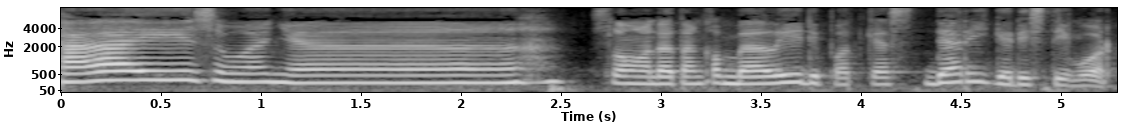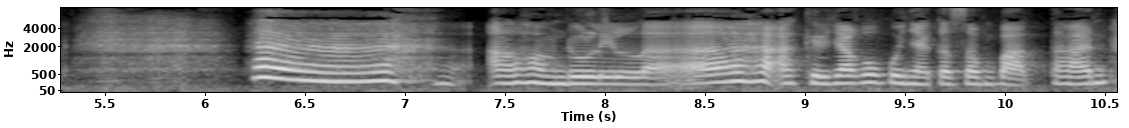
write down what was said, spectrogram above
Hai semuanya, selamat datang kembali di podcast dari Gadis Timur. Alhamdulillah, akhirnya aku punya kesempatan,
